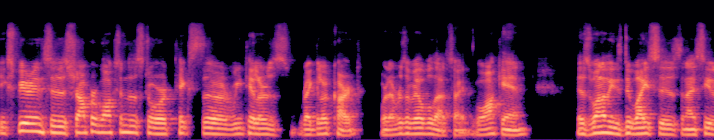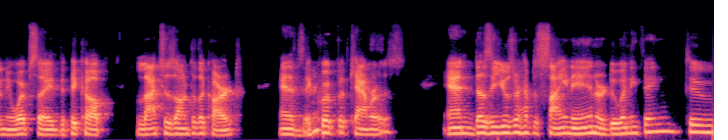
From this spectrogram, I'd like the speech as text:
the experience is shopper walks into the store, takes the retailer's regular cart, whatever's available outside, walk in. There's one of these devices, and I see it on your website. They pick up, latches onto the cart, and it's mm-hmm. equipped with cameras. And does the user have to sign in or do anything to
